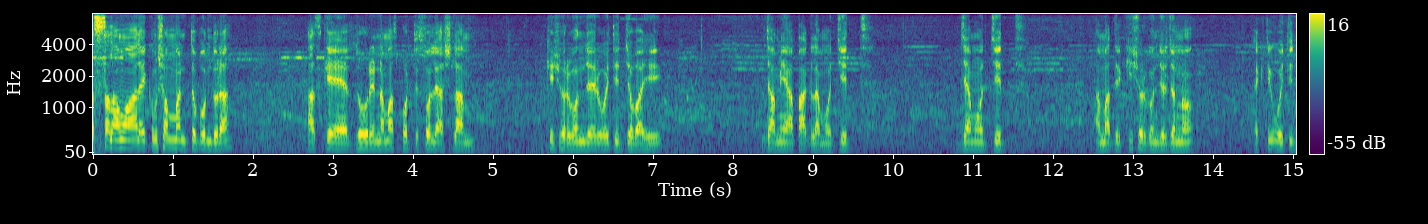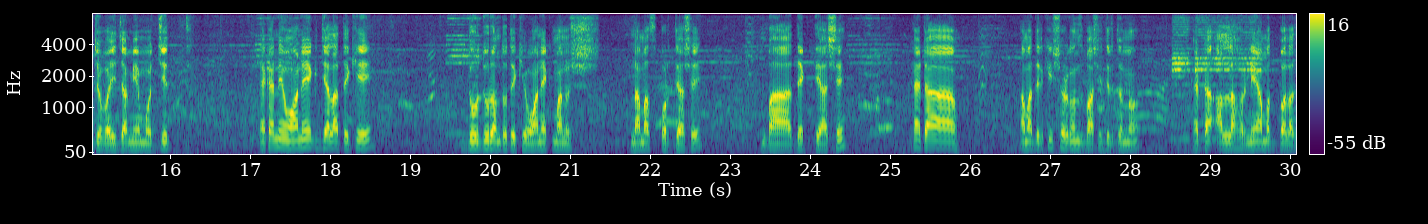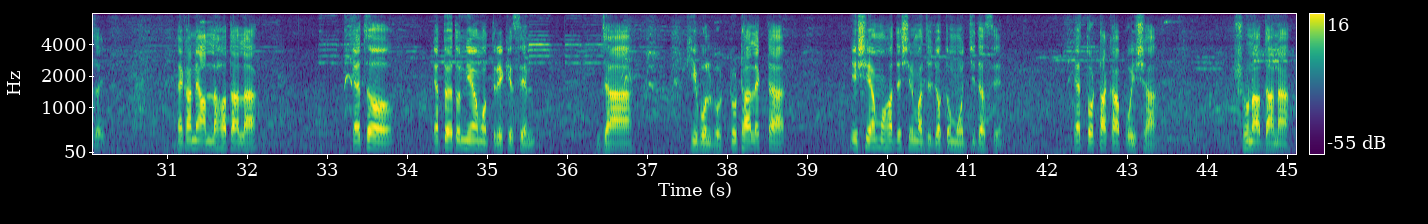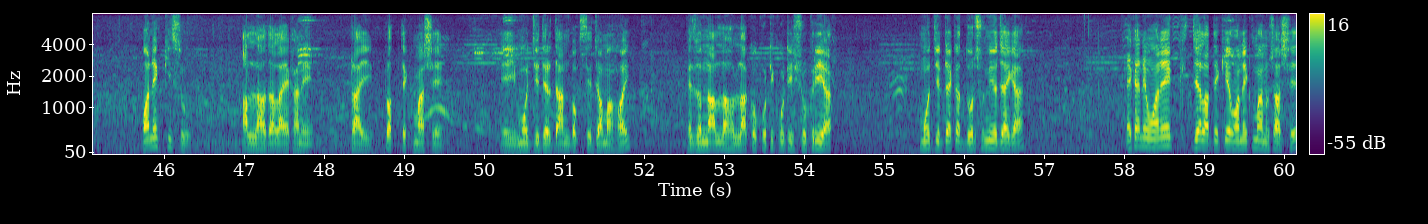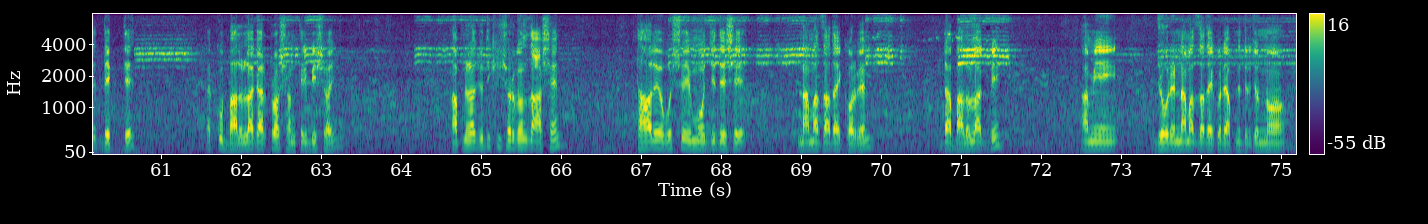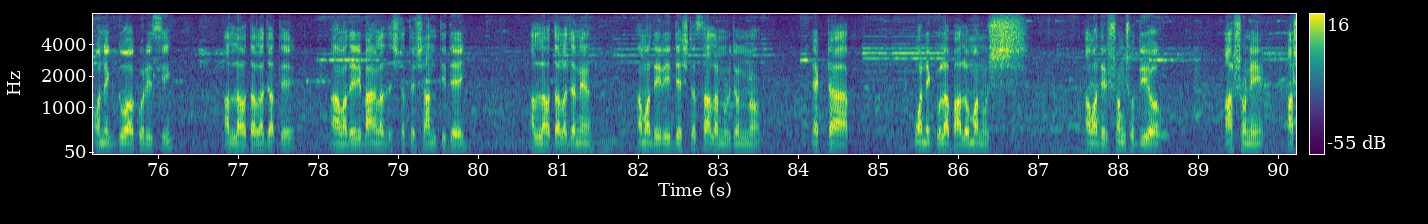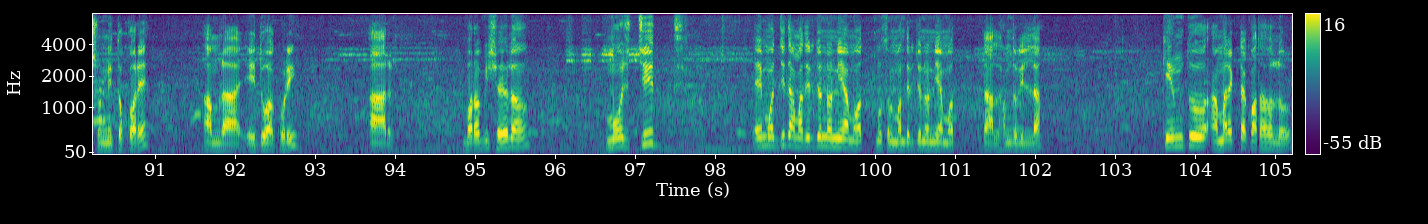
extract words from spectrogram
আসসালামু আলাইকুম সম্মানিত বন্ধুরা। আজকে জোহরের নামাজ পড়তে চলে আসলাম কিশোরগঞ্জের ঐতিহ্যবাহী জামিয়া পাগলা মসজিদ। যে মসজিদ আমাদের কিশোরগঞ্জের জন্য একটি ঐতিহ্যবাহী জামিয়া মসজিদ। এখানে অনেক জেলা থেকে, দূর দূরান্ত থেকে অনেক মানুষ নামাজ পড়তে আসে বা দেখতে আসে। এটা আমাদের কিশোরগঞ্জবাসীদের জন্য এটা আল্লাহর নিয়ামত বলা যায়। এখানে আল্লাহ তালা এত এত এত নিয়ামত রেখেছেন যা, কি বলব টোটাল একটা এশিয়া মহাদেশের মাঝে যত মসজিদ আছে, এত টাকা পয়সা, সোনা দানা, অনেক কিছু আল্লাহ তালা এখানে প্রায় প্রত্যেক মাসে এই মসজিদের দান বক্সে জমা হয়। এজন্য আল্লাহ লাখো কোটি কোটি শুক্রিয়া। মসজিদটা একটা দর্শনীয় জায়গা। এখানে অনেক জেলা থেকে অনেক মানুষ আসে দেখতে। খুব ভালো লাগার প্রশান্তির বিষয়। আপনারা যদি কিশোরগঞ্জ আসেন, তাহলে অবশ্যই এই মসজিদে এসে নামাজ আদায় করবেন। এটা ভালো লাগবে। আমি জোরের নামাজ আদায় করে আপনাদের জন্য অনেক দোয়া করেছি। আল্লাহ তালা যাতে আমাদের এই বাংলাদেশটাতে শান্তি দেয়। আল্লাহ তালা জানে আমাদের এই দেশটা চালানোর জন্য একটা অনেকগুলা ভালো মানুষ আমাদের সংসদীয় আসনে আসন্নিত করে। আমরা এই দোয়া করি। আর বড় বিষয় হলো, মসজিদ, এই মসজিদ আমাদের জন্য নিয়ামত, মুসলমানদের জন্য নিয়ামত তা আলহামদুলিল্লাহ। কিন্তু আমার একটা কথা হলো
